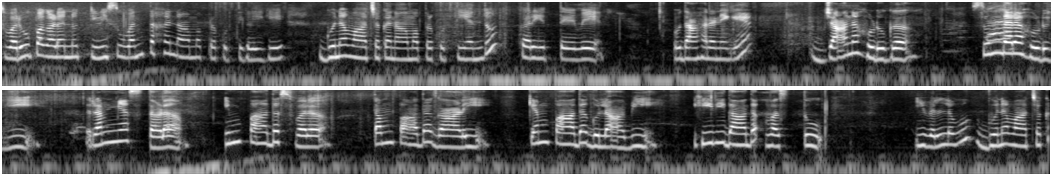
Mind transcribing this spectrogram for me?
ಸ್ವರೂಪಗಳನ್ನು ತಿಳಿಸುವಂತಹ ನಾಮ ಪ್ರಕೃತಿಗಳಿಗೆ ಗುಣವಾಚಕ ನಾಮ ಪ್ರಕೃತಿ ಎಂದು ಕರೆಯುತ್ತೇವೆ. ಉದಾಹರಣೆಗೆ ಜಾನ ಹುಡುಗ, ಸುಂದರ ಹುಡುಗಿ, ರಮ್ಯ ಸ್ಥಳ, ಇಂಪಾದ ಸ್ವರ, ತಂಪಾದ ಗಾಳಿ, ಕೆಂಪಾದ ಗುಲಾಬಿ, ಹಿರಿದಾದ ವಸ್ತು. ಇವೆಲ್ಲವೂ ಗುಣವಾಚಕ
